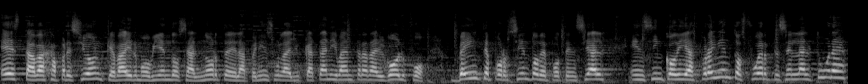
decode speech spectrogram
esta baja presión que va a ir moviéndose al norte de la península de Yucatán y va a entrar al Golfo. 20% de potencial en cinco días, pero hay vientos fuertes en la altura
